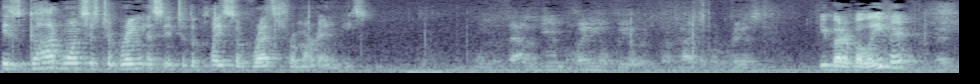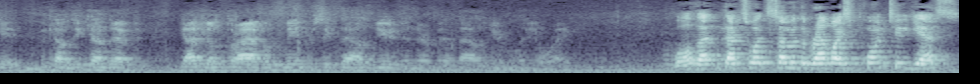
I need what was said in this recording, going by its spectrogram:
is God wants us to bring us into the place of rest from our enemies. Will the thousand year millennial be a, a type of a rest? You better believe it. Because comes after, God's gonna thrive with men for six thousand years, and there'll be a thousand year millennial reign. Well, that, that's what some of the rabbis point to, yes.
